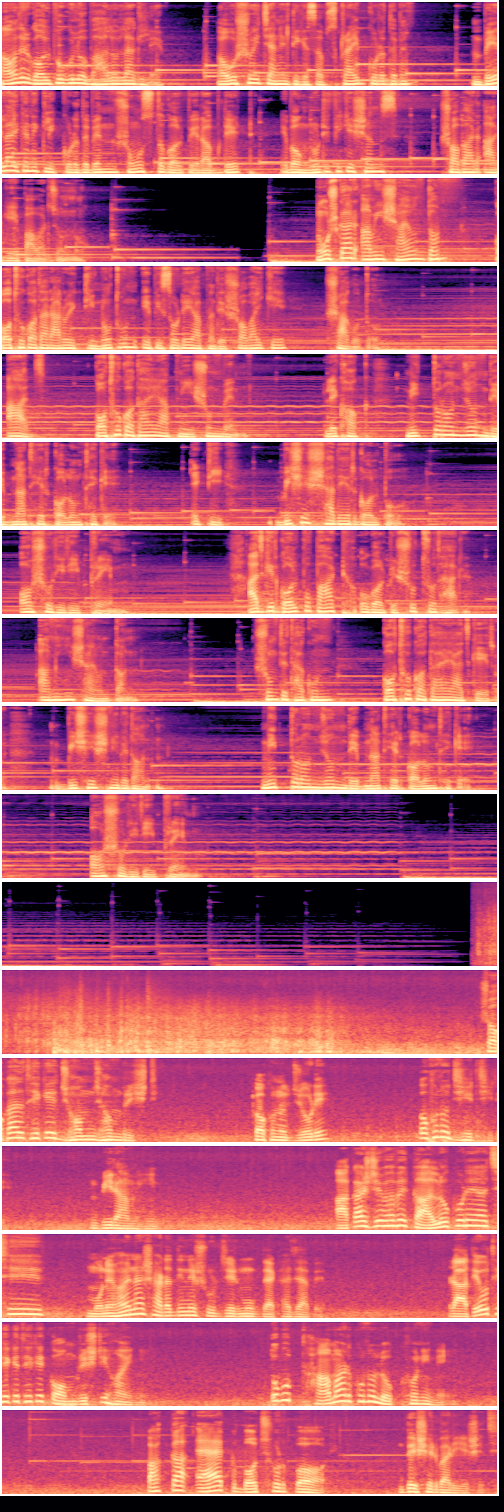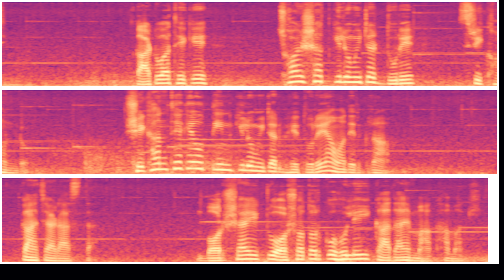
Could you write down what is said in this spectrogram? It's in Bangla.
আমাদের গল্পগুলো ভালো লাগলে অবশ্যই চ্যানেলটিকে সাবস্ক্রাইব করে দেবেন, বেল আইকনে ক্লিক করে দেবেন সমস্ত গল্পের আপডেট এবং নোটিফিকেশনস সবার আগে পাওয়ার জন্য। নমস্কার, আমি সায়ন্তন। কথকতার আরও একটি নতুন এপিসোডে আপনাদের সবাইকে স্বাগত। আজ কথকতায় আপনি শুনবেন লেখক নিত্যরঞ্জন দেবনাথের কলম থেকে একটি বিশেষ স্বাদের গল্প। অশরীরী প্রেম। আজকের গল্প পাঠ ও গল্পের সূত্রধার, আমি সায়ন্তন। শুনতে থাকুন কথকতায় আজকের বিশেষ নিবেদন। নিত্যরঞ্জন দেবনাথের কলম থেকে অশরীরী প্রেম। সকাল থেকে ঝমঝম বৃষ্টি। কখনো জোরে, কখনো ঝিরঝিরে। বিরামহীন। আকাশ যেভাবে কালো করে আছে, মনে হয় না সারাদিনে সূর্যের মুখ দেখা যাবে। রাতেও থেকে থেকে কম বৃষ্টি হয়নি। তবু থামার কোনো লক্ষণই নেই। পাক্কা এক বছর পর দেশের বাড়ি এসেছি। কাটোয়া থেকে ছয় সাত কিলোমিটার দূরে শ্রীখণ্ড। সেখান থেকেও তিন কিলোমিটার ভেতরে আমাদের গ্রাম। কাঁচা রাস্তা। বর্ষায় একটু অসতর্ক হলেই কাদায় মাখামাখি।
